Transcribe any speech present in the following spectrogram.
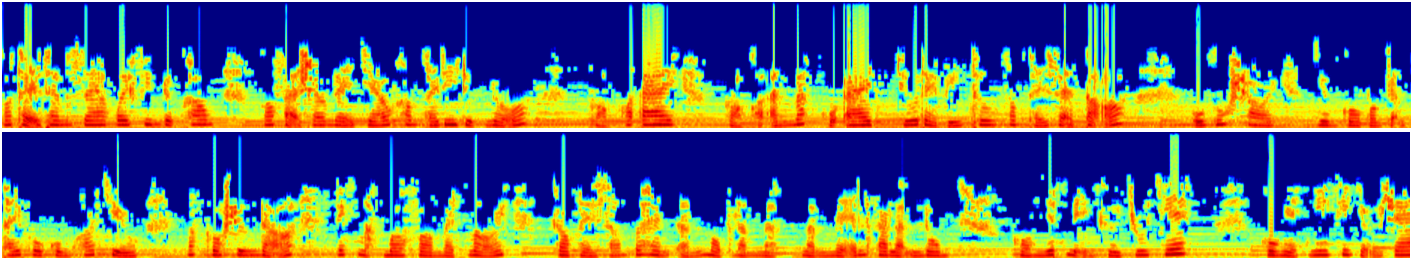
Có thể tham gia quay phim được không? Có phải sau này cháu không phải đi được nữa? Còn có ai? Còn có ánh mắt của ai chứa đầy vĩ thương không thể giải tỏ? Uống thuốc rồi, nhưng cô vẫn cảm thấy vô cùng khó chịu. Mắt cô sưng đỏ, nét mặt mơ phờ mệt mỏi, không hề sống với hình ảnh một lâm mặt mạnh mẽ và lạnh lùng. Cô nhếch miệng cười chua chát. Cô ngạc nhiên khi nhận ra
